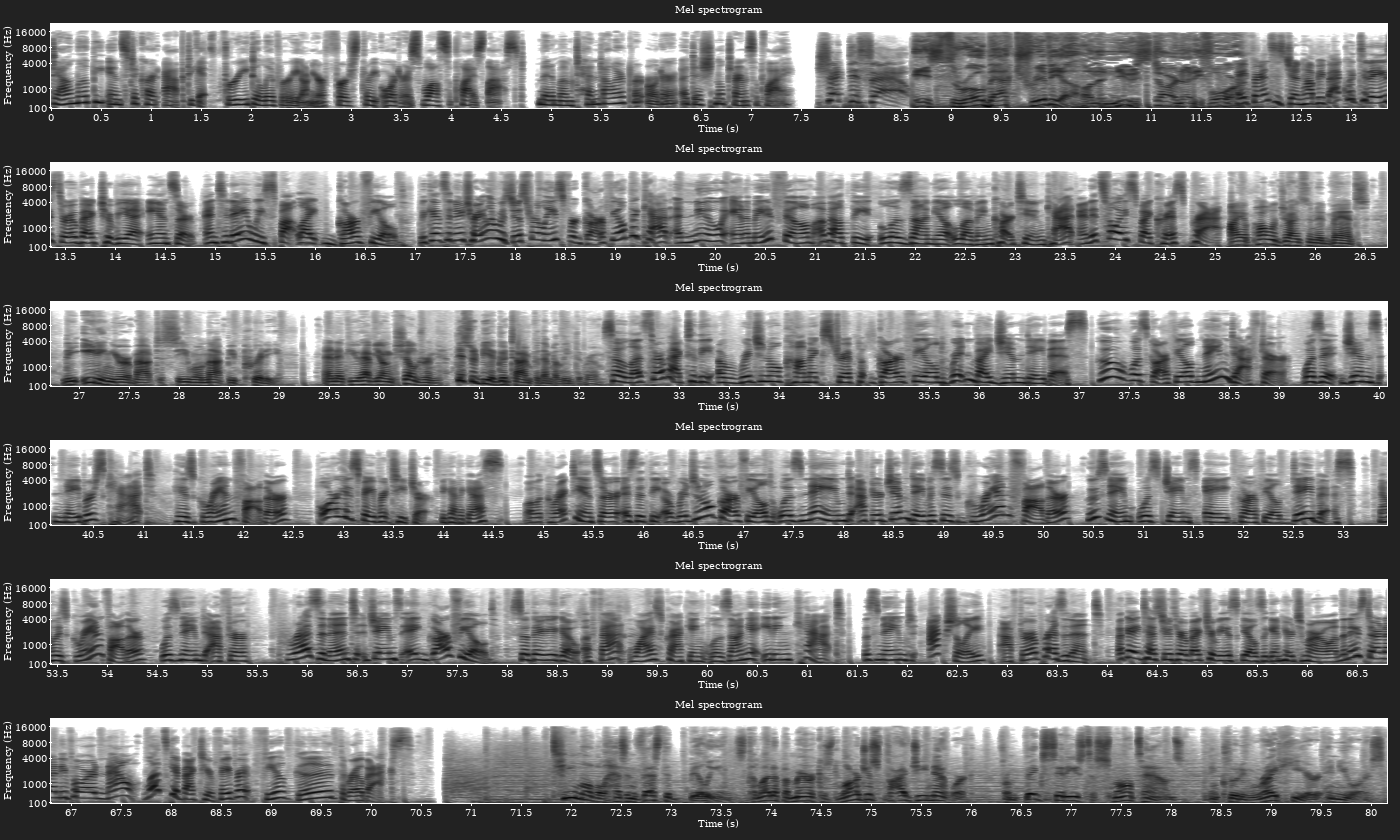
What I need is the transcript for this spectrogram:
Download the Instacart app to get free delivery on your first three orders while supplies last. Minimum $10 per order, additional term supply. Check this out. It's Throwback Trivia on the new Star 94. Hey friends, it's Jen Hobby back with today's Throwback Trivia answer. And today we spotlight Garfield because a new trailer was just released for Garfield the Cat, a new animated film about the lasagna loving cartoon cat, and it's voiced by Chris Pratt. I apologize in advance. The eating you're about to see will not be pretty. And if you have young children, this would be a good time for them to leave the room. So let's throw back to the original comic strip Garfield, written by Jim Davis. Who was Garfield named after? Was it Jim's neighbor's cat, his grandfather, or his favorite teacher? You got to guess? Well, the correct answer is that the original Garfield was named after Jim Davis's grandfather, whose name was James A. Garfield Davis. Now, his grandfather was named after President James A. Garfield. So there you go. A fat, wisecracking, lasagna eating cat was named actually after a president. Okay, test your throwback trivia skills again here tomorrow on the new Star 94. Now, let's get back to your favorite feel good throwbacks. T Mobile has invested billions to light up America's largest 5G network from big cities to small towns, including right here in yours.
